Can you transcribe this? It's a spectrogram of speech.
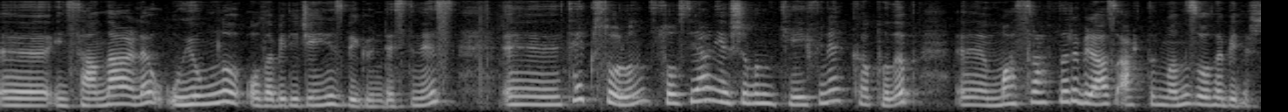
e, insanlarla uyumlu olabileceğiniz bir gündesiniz. E, tek sorun sosyal yaşamın keyfine kapılıp e, masrafları biraz arttırmanız olabilir.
